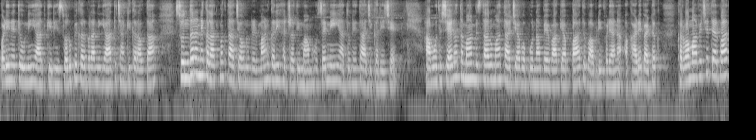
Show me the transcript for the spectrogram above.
પડીને તેઓની યાદગીરી સ્વરૂપે કરબલાની યાદ ઝાંકી કરાવતા સુંદર અને કલાત્મક તાજિયાઓનું નિર્માણ કરી હજરત ઇમામ હુસૈનની યાદોને તાજી કરી છે. આમોદ શહેરના તમામ વિસ્તારોમાં તાજિયા બપોરના બે વાગ્યા બાદ વાવડી ફળિયાના અખાડે બેઠક કરવામાં આવે છે. ત્યારબાદ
